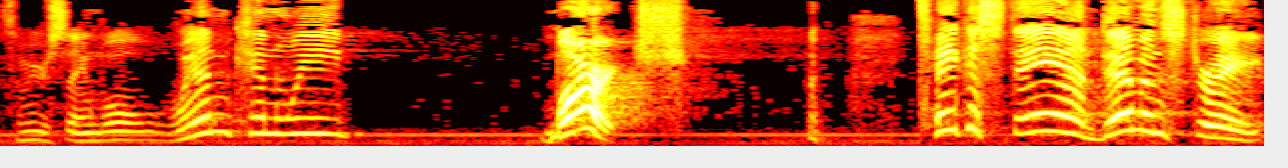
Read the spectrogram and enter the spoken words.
Some of you are saying, well, when can we march? Take a stand, demonstrate,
